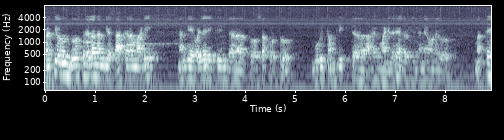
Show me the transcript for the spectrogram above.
ಪ್ರತಿಯೊಂದು ದೋಸ್ತರೆಲ್ಲ ನನಗೆ ಸಹಕಾರ ಮಾಡಿ ನನಗೆ ಒಳ್ಳೆ ರೀತಿಯಿಂದ ಪ್ರೋತ್ಸಾಹ ಕೊಟ್ಟು ಮೂವಿ ಕಂಪ್ಲೀಟ್ ಆಗಂಗೆ ಮಾಡಿದ್ದಾರೆ. ಎಲ್ಲರಿಗೂ ಧನ್ಯವಾದಗಳು. ಮತ್ತು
